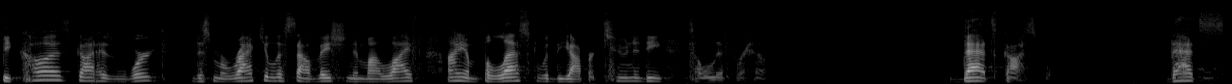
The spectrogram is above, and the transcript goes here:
Because God has worked this miraculous salvation in my life, I am blessed with the opportunity to live for Him. That's gospel. That's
